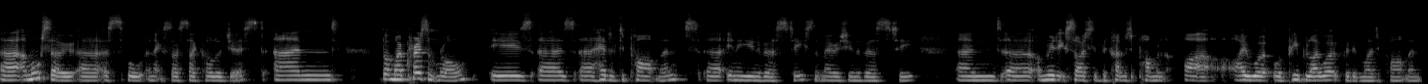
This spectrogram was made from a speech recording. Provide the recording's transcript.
Uh, I'm also uh, a sport and exercise psychologist, and but my present role is as head of department uh, in a university, St Mary's University, and uh, I'm really excited. The kind of department I, I, work, or the people I work with in my department,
